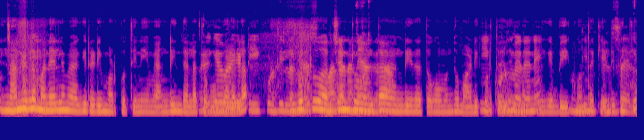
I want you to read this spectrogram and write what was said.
ನಾನೆಲ್ಲ ಮನೆಯಲ್ಲೇ ಮ್ಯಾಗಿ ರೆಡಿ ಮಾಡ್ಕೋತೀನಿ. ಅಂಗಡಿಯಿಂದೆಲ್ಲ ತಗೊಂಡ್ಬರಲ್ಲ ತಗೊಂಬರಲ್ಲ ಇವತ್ತು ಅರ್ಜೆಂಟು ಅಂತ ಅಂಗಡಿಯಿಂದ ತಗೊಂಬಂದು ಮಾಡಿ ಕೊಡ್ತಾ ಇದ್ದೀನಿ ಕುಡ್ದ್ಮೇಲೆನೆ ಬೇಕು ಅಂತ ಕೇಳಿದ್ದಕ್ಕೆ.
